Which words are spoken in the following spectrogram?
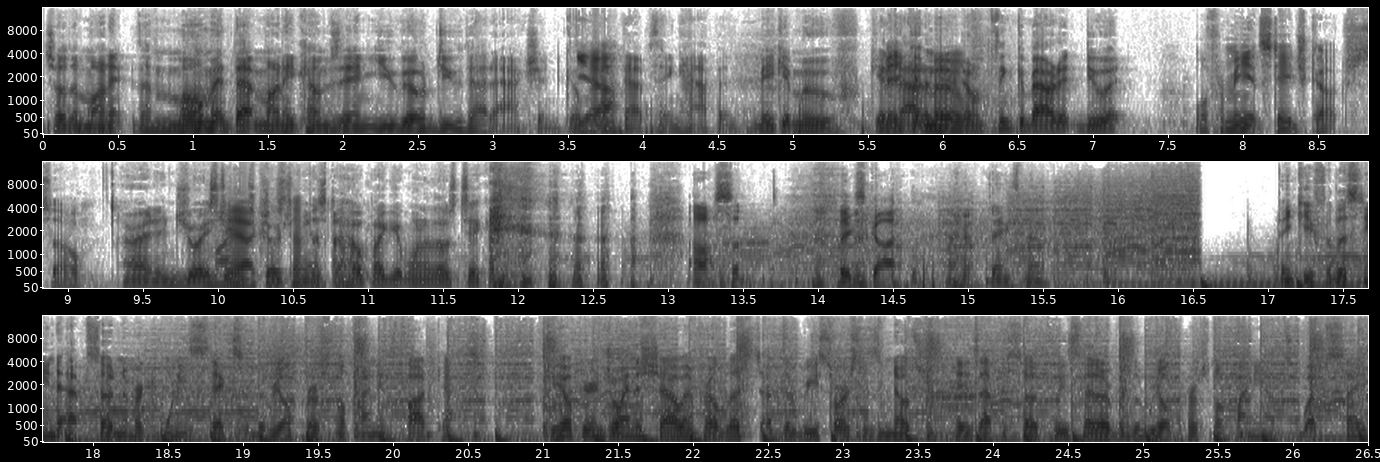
so the money the moment that money comes in you go do that action go Yeah. make that thing happen make it move get Make it out it of there move. don't think about it do it Well, for me, it's stagecoach. So all right enjoy My action Stagecoach, step man. is i hope i get one of those tickets awesome. Thanks, Scott. thanks man Thank you for listening to episode number 26 of the Real Personal Finance Podcast. We hope you're enjoying the show, and for a list of the resources and notes from today's episode, please head over to the Real Personal Finance website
